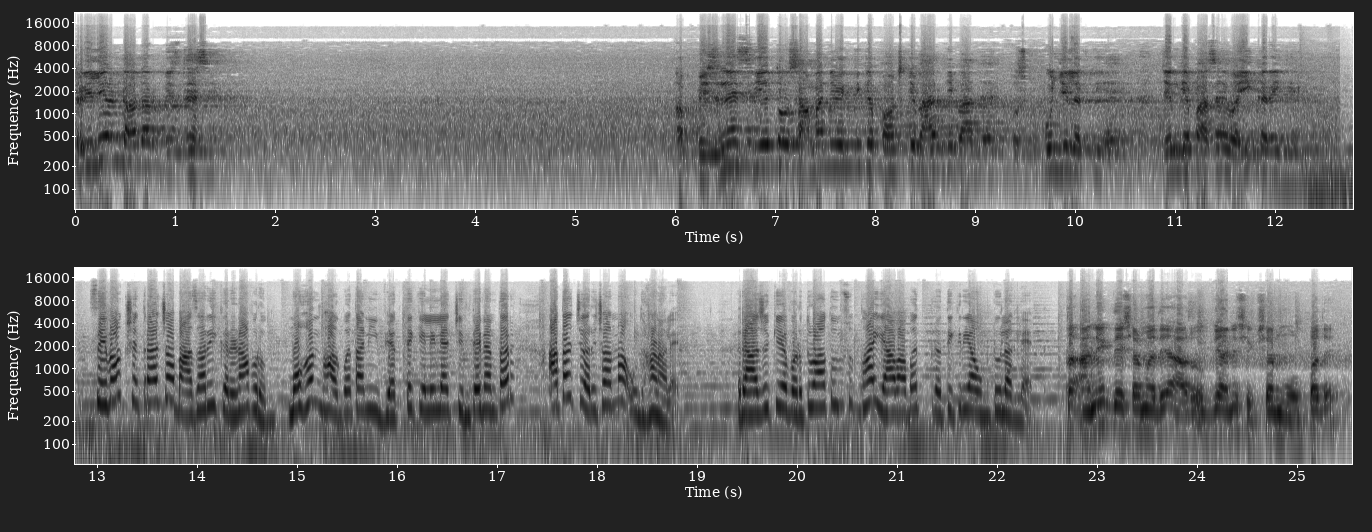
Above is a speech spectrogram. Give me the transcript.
ट्रिलियन डॉलर बिजनेस है। बिजनेस ये तो सामान्य व्यक्ति के पहुंच के बाहर की बात है। उसको पूंजी लगती है। जिनके पास है वही करेंगे। सेवा क्षेत्राच्या बाजारीकरणावरून मोहन भागवतांनी व्यक्त केलेल्या चिंतेनंतर आता चर्चांना उधाण आलंय. राजकीय वर्तुळातून सुद्धा याबाबत प्रतिक्रिया उमटू लागल्या आहेत तर अनेक देशामध्ये आरोग्य आणि शिक्षण मोफत आहे.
